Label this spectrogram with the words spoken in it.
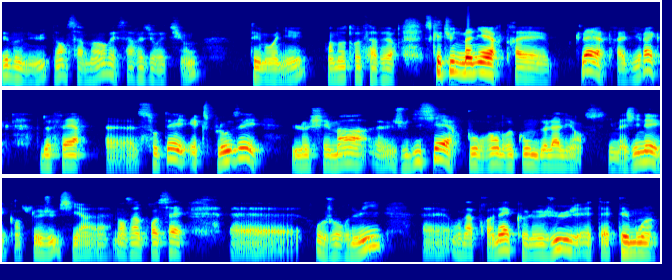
est venu dans sa mort et sa résurrection témoigner en notre faveur. Ce qui est une manière très claire, très directe de faire euh, sauter, exploser le schéma euh, judiciaire pour rendre compte de l'alliance. Imaginez, quand le juge, si dans un procès euh, aujourd'hui, on apprenait que le juge était témoin.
